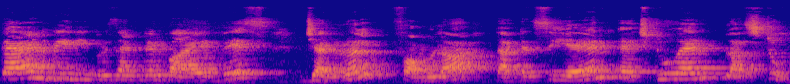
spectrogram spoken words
can be represented by this general formula that is CnH2n plus 2.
